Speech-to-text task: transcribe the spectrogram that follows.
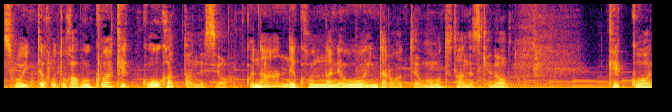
そういったことが僕は結構多かったんですよ。これなんでこんなに多いんだろうって思ってたんですけど結構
